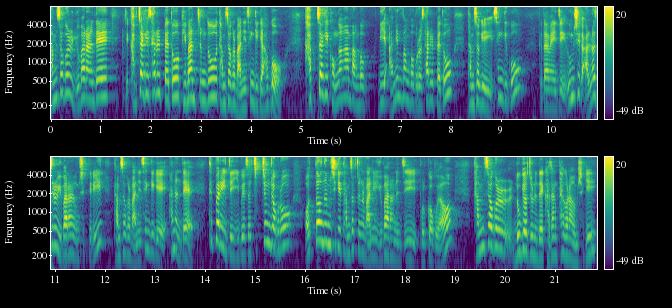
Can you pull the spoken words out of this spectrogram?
담석을 유발하는데 갑자기 살을 빼도 비만증도 담석을 많이 생기게 하고 갑자기 건강한 방법이 아닌 방법으로 살을 빼도 담석이 생기고 그다음에 이제 음식 알러지를 유발하는 음식들이 담석을 많이 생기게 하는데 특별히 이제 입에서 집중적으로 어떤 음식이 담석증을 많이 유발하는지 볼 거고요. 담석을 녹여주는데 가장 탁월한 음식이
